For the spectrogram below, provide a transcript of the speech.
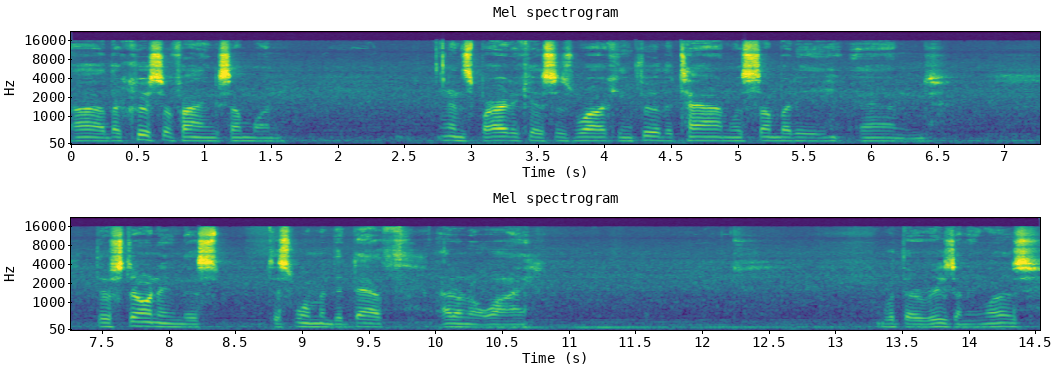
uh, they're crucifying someone, and Spartacus is walking through the town with somebody, and they're stoning this this woman to death. I don't know why. What their reasoning was.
